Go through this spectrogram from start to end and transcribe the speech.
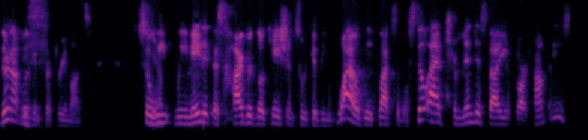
they're not moving yes. for three months. So yeah. we we made it this hybrid location so we could be wildly flexible, still add tremendous value to our companies,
